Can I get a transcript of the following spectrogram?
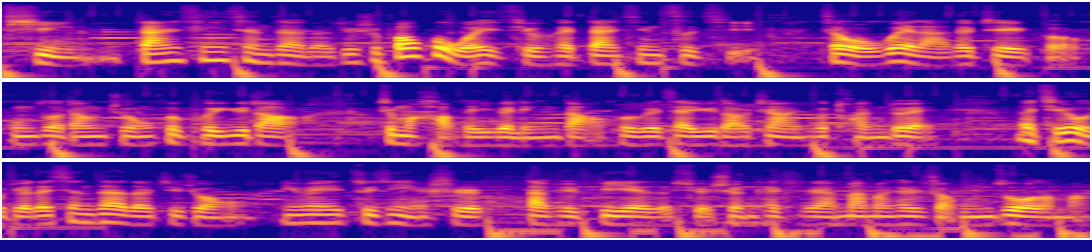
挺担心现在的，就是包括我也就会担心自己，在我未来的这个工作当中，会不会遇到这么好的一个领导，会不会再遇到这样一个团队？那其实我觉得现在的这种，因为最近也是大学毕业的学生开始在慢慢开始找工作了嘛。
